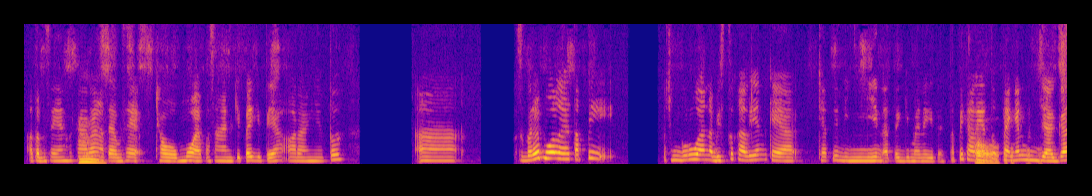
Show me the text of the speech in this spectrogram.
atau misalnya yang sekarang Hmm. atau misalnya cowokmu atau pasangan kita gitu ya orangnya tuh eh sebenarnya boleh tapi cemburuan habis itu kalian kayak chatnya dingin atau gimana gitu tapi kalian tuh Oh. pengen menjaga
